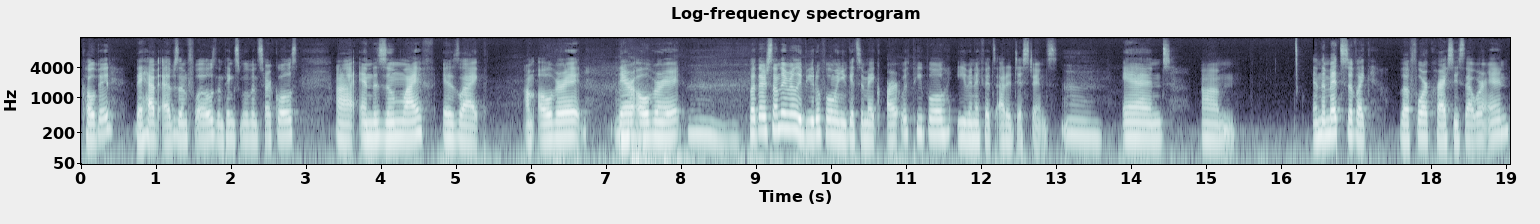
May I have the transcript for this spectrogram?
COVID. They have ebbs and flows and things move in circles. Uh, and the Zoom life is like, I'm over it. They're mm-hmm. over it. Mm. But there's something really beautiful when you get to make art with people, even if it's at a distance. And um, in the midst of like the four crises that we're in,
